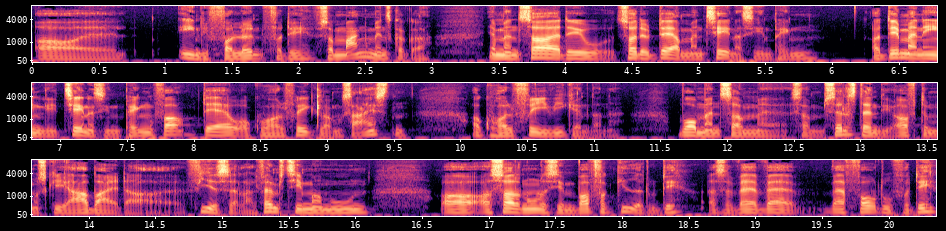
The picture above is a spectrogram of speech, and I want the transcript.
og øh, egentlig får løn for det, som mange mennesker gør, jamen så er det jo, så er det jo der, man tjener sine penge. Og det, man egentlig tjener sine penge for, det er jo at kunne holde fri kl. 16 og kunne holde fri i weekenderne. Hvor man som, øh, som selvstændig ofte måske arbejder 80 eller 90 timer om ugen, og, og så er der nogen, der siger, hvorfor gider du det? Altså, hvad, hvad, hvad får du for det?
